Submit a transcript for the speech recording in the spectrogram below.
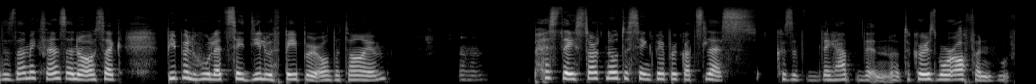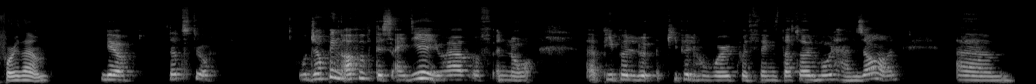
does that make sense إنه it's like people who let's say deal with paper all the time Mhm. بحس they start noticing paper cuts less because it, they have then it occurs more often for them Yeah, that's true. Well, jumping off of this idea you have of no uh, people people who work with things that are more hands-on, um,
